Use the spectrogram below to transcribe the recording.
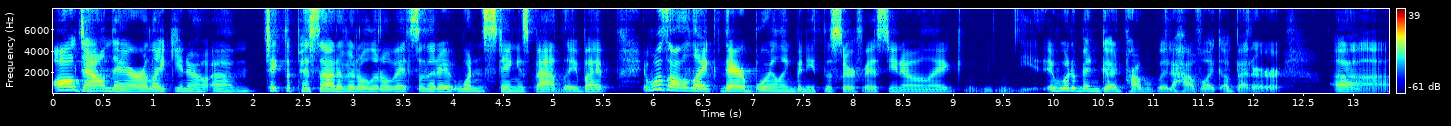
all down there, like, you know, um take the piss out of it a little bit so that it wouldn't sting as badly. But it was all like there boiling beneath the surface, you know, like it would have been good probably to have like a better uh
